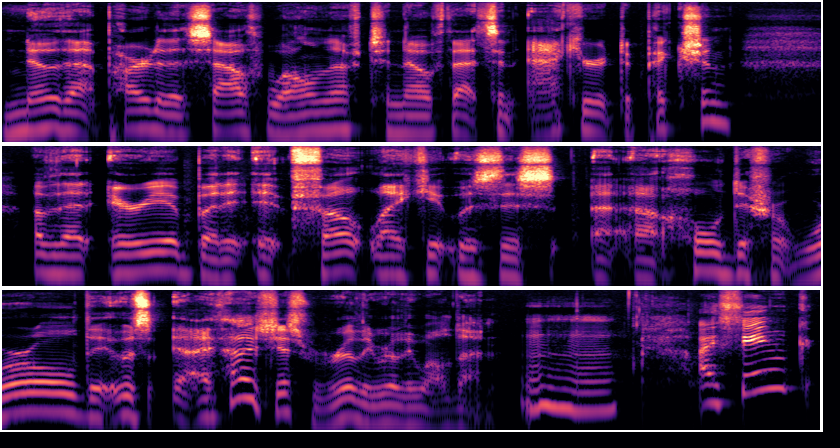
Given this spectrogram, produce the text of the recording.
know that part of the South well enough to know if that's an accurate depiction of that area, but it, it felt like it was this uh, a whole different world. It was I thought it was just really really well done. I think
